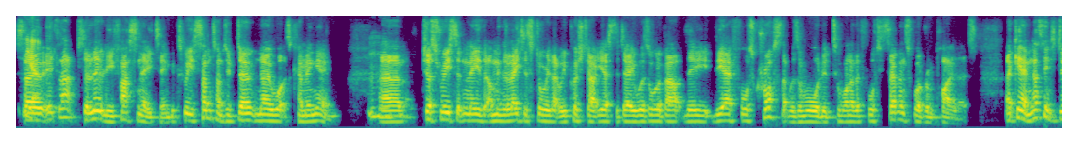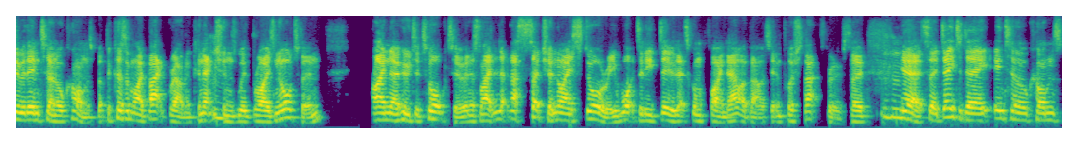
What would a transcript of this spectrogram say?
So yeah. it's absolutely fascinating because we sometimes we don't know what's coming in. Mm-hmm. Um, just recently, I mean, the latest story that we pushed out yesterday was all about the, the Air Force Cross that was awarded to one of the 47 Squadron pilots. Again, nothing to do with internal comms, but because of my background and connections mm-hmm. with Brize Norton, I know who to talk to. And it's like, that's such a nice story. What did he do? Let's go and find out about it and push that through. So, mm-hmm. yeah, so day to day, internal comms.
